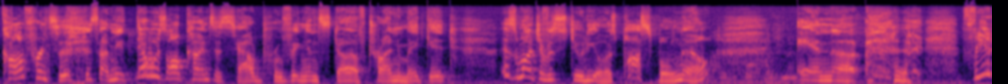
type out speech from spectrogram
conferences. I mean, there was all kinds of soundproofing and stuff, trying to make it as much of a studio as possible now. And uh, a few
